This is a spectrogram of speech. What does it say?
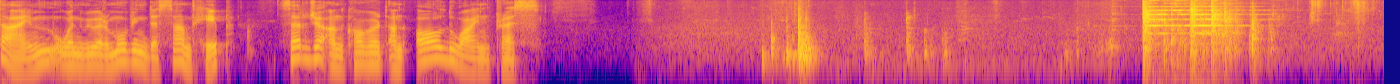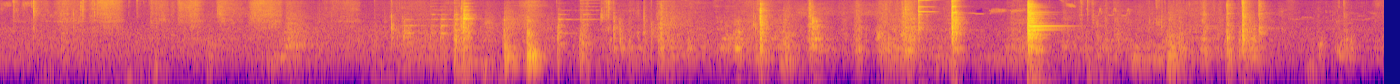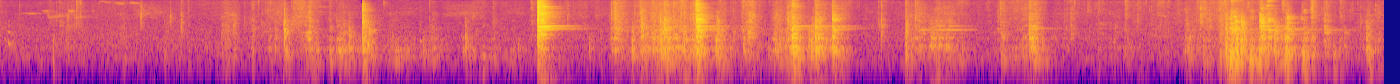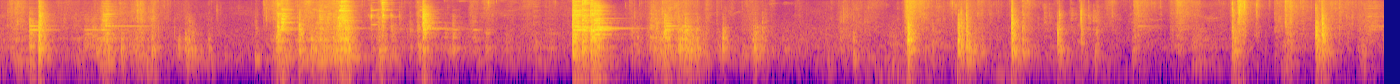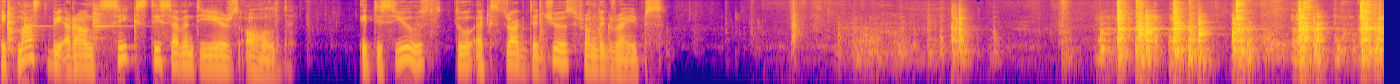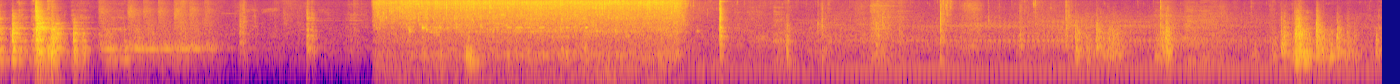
Time, when we were moving the sand heap, Sergio uncovered an old wine press. Must be around 60 70 years old. It is used to extract the juice from the grapes.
